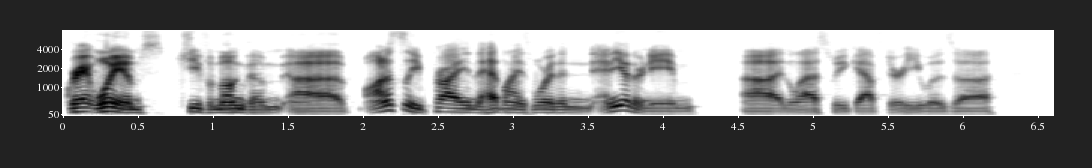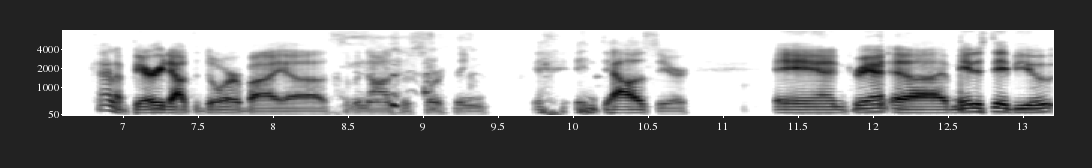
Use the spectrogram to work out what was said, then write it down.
Grant Williams, chief among them. Uh, honestly, probably in the headlines more than any other name uh, in the last week after he was uh, kind of buried out the door by uh, some anonymous sourcing in Dallas here. And Grant uh, made his debut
